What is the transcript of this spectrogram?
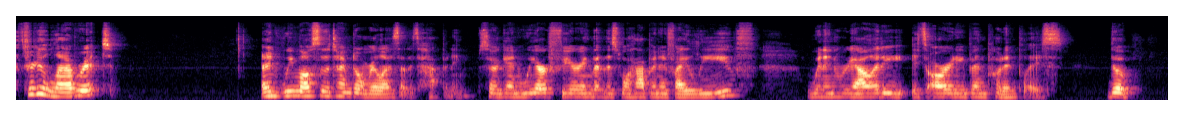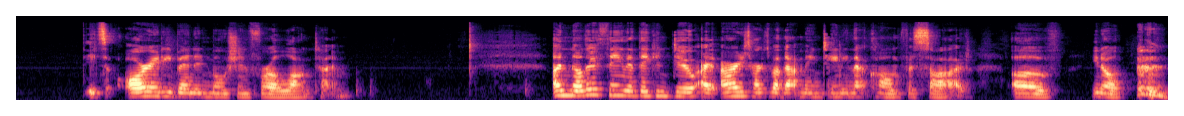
it's very elaborate. And we most of the time don't realize that it's happening. So again, we are fearing that this will happen if I leave, when in reality, it's already been put in place. The it's already been in motion for a long time. Another thing that they can do, I already talked about that maintaining that calm facade of, you know,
